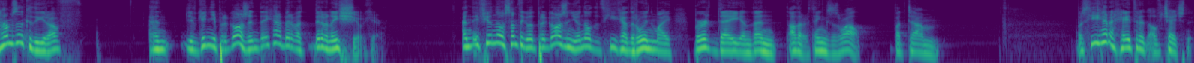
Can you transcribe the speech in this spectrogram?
Ramzan Kadyrov and Yevgeny Prigozhin, they had a bit of a bit of an issue here. And if you know something about Prigozhin, you know that he had ruined my birthday and then other things as well. But um, but he had a hatred of Chechnya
